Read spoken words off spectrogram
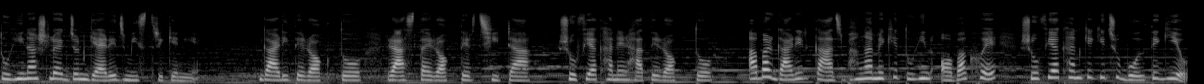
তুহিন আসলো একজন গ্যারেজ মিস্ত্রিকে নিয়ে। গাড়িতে রক্ত, রাস্তায় রক্তের ছিটা, সুফিয়া খানের হাতে রক্ত আবার গাড়ির কাঁচ ভাঙা মেখে তুহিন অবাক হয়ে সুফিয়া খানকে কিছু বলতে গিয়েও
